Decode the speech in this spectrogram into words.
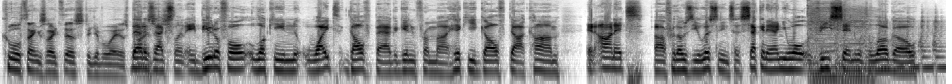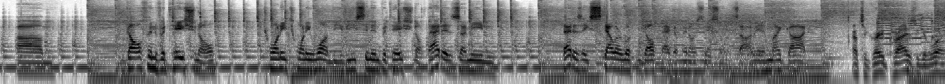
cool things like this to give away as That prizes. is excellent. A beautiful looking white golf bag, again from uh, hickeygolf.com. And on it, uh, for those of you listening, it says second annual VSIN with the logo um, Golf Invitational 2021, the VSIN Invitational. That is, I mean, that is a stellar looking golf bag, if I don't say so myself. I mean, my God. That's a great prize to give away.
